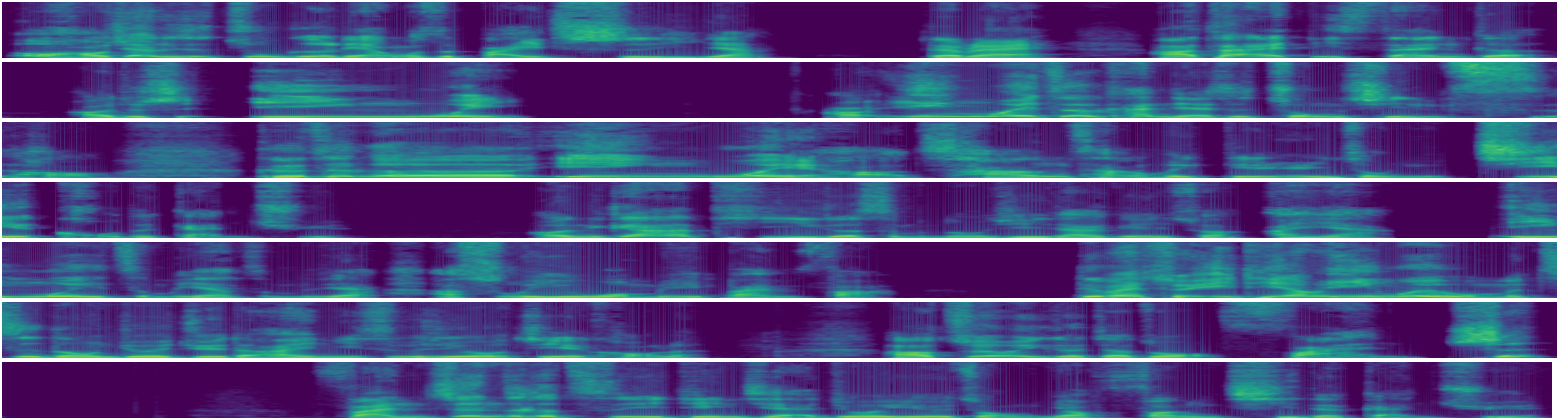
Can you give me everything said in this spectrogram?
哦，好像你是诸葛亮，我是白痴一样，对不对？好，再来第三个，好，就是因为，好，因为这个看起来是中性词哈，可这个因为哈，常常会给人一种有借口的感觉。哦，你跟他提一个什么东西，他跟你说，哎呀，因为怎么样怎么样啊，所以我没办法。对不对？所以一听到，因为我们自动就会觉得，哎，你是不是又有借口了？好，最后一个叫做反正，反正这个词一听起来就会有一种要放弃的感觉。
